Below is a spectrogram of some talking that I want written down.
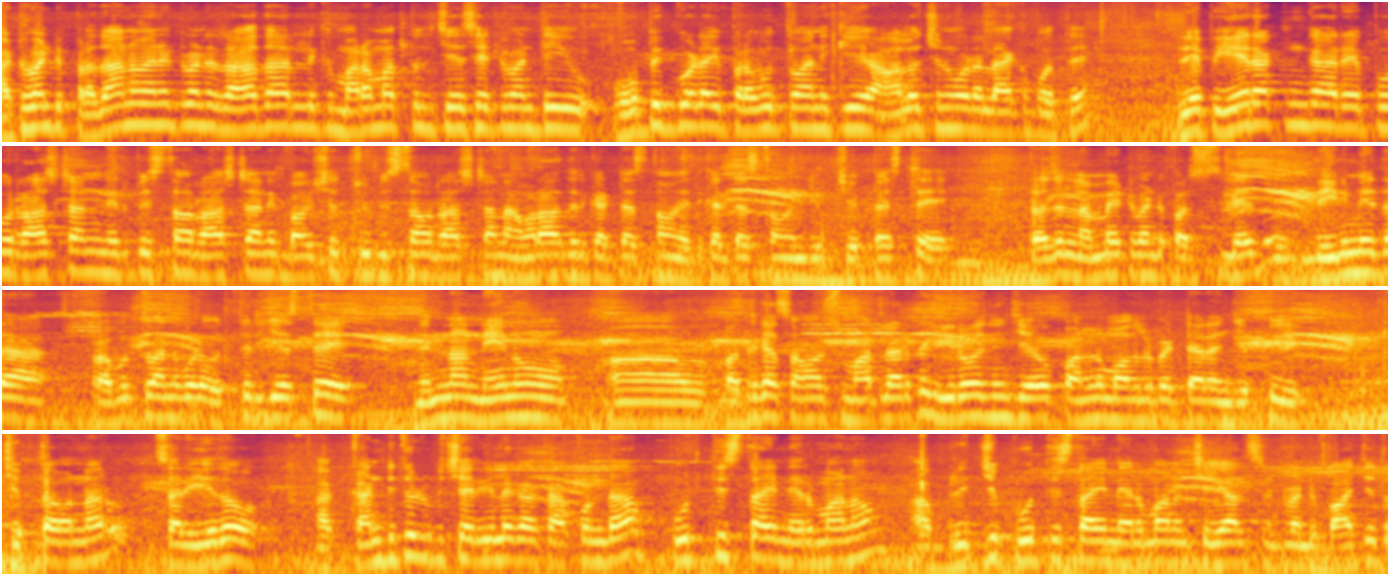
అటువంటి ప్రధానమైనటువంటి రహదారులకి మరమ్మతులు చేసేటువంటి ఓపిక కూడా ఈ ప్రభుత్వానికి ఆలోచన కూడా లేకపోతే రేపు ఏ రకంగా రేపు రాష్ట్రాన్ని నిర్మిస్తాం రాష్ట్రానికి భవిష్యత్తు చూపిస్తాం రాష్ట్రాన్ని అమరావతి కట్టేస్తాం ఎది కట్టేస్తాం అని చెప్పి చెప్పేస్తే ప్రజలు నమ్మేటువంటి పరిస్థితి లేదు. దీని మీద ప్రభుత్వాన్ని కూడా ఒత్తిడి చేస్తే నిన్న నేను పత్రికా సమావేశం మాట్లాడితే ఈ రోజు నుంచి ఏవో పనులు మొదలు పెట్టారని చెప్పి చెప్తా ఉన్నారు. సరే ఏదో ఆ కంటి తుడుపు చర్యలుగా కాకుండా పూర్తి స్థాయి నిర్మాణం ఆ బ్రిడ్జ్ పూర్తి స్థాయి నిర్మాణం చేయాల్సినటువంటి బాధ్యత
